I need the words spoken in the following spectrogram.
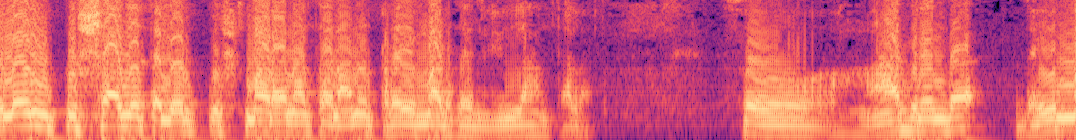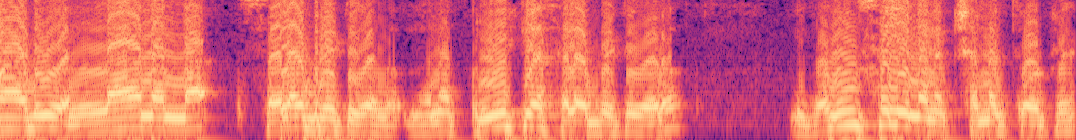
ಎಲ್ಲರಿಗೂ ಪುಷ್ ಆಗುತ್ತೆ, ಎಲ್ಲರಿಗೂ ಪುಷ್ ಮಾಡೋಣ ಅಂತ ನಾನು ಟ್ರೈ ಮಾಡ್ತಾ ಇದ್ದೀನಿ. ಇಲ್ಲ ಅಂತಲ್ಲ. ಸೊ ಆದ್ರಿಂದ ದಯಮಾಡಿ ಎಲ್ಲ ನನ್ನ ಸೆಲೆಬ್ರಿಟಿಗಳು ನನ್ನ ಪ್ರೀತಿಯ ಸೆಲೆಬ್ರಿಟಿಗಳು ಇದೊಂದ್ಸಲಿ ನನಗೆ ಕ್ಷಮೆ ಕೊಟ್ರಿ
